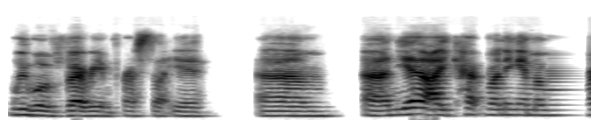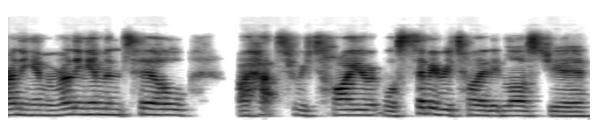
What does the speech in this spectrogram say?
we were very impressed that year. Um, and yeah, I kept running him and running him and running him until I had to retire. Well, semi-retired him last year,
